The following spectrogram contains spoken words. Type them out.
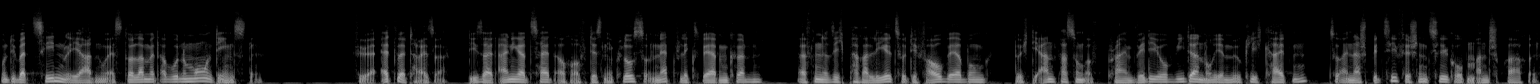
und über 10 Milliarden US-Dollar mit Abonnementdiensten. Für Advertiser, die seit einiger Zeit auch auf Disney Plus und Netflix werben können, öffnen sich parallel zur TV-Werbung durch die Anpassung auf Prime Video wieder neue Möglichkeiten zu einer spezifischen Zielgruppenansprache.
